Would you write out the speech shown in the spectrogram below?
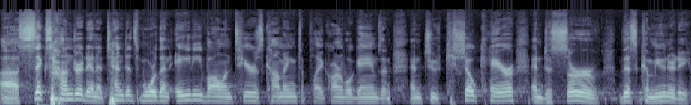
Uh, 600 in attendance, more than 80 volunteers coming to play carnival games and, and to show care and to serve this community.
